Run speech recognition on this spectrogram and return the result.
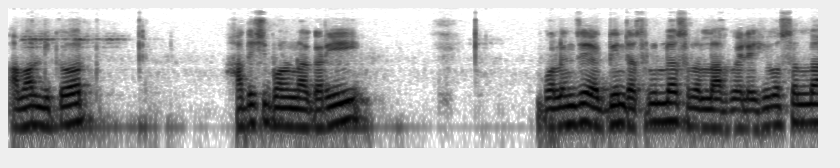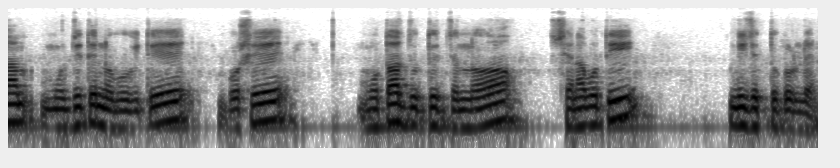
আমার নিকট হাদিস বর্ণনাকারী বলেন যে, একদিন রাসুল্লাহ ওয়াসাল্লাম মসজিদে নবীতে বসে মোতার যুদ্ধের জন্য সেনাপতি নিযুক্ত করলেন।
